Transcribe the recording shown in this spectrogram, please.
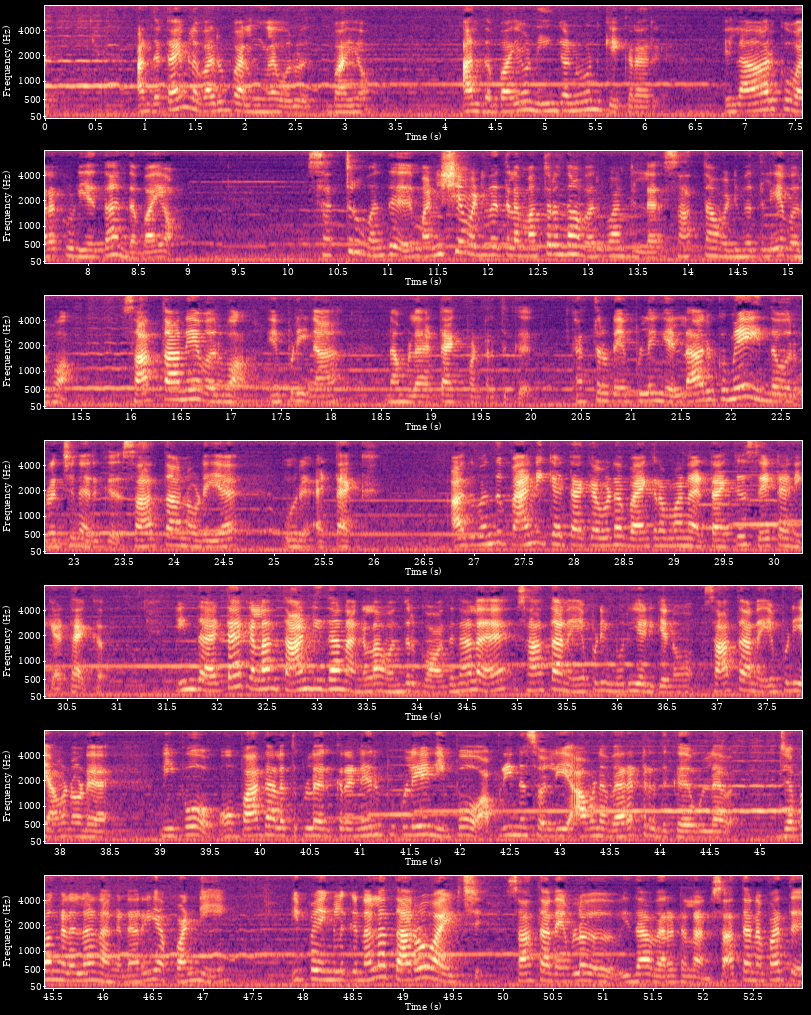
அந்த டைம்ல வரும் பாருங்களேன் ஒரு பயம். அந்த பயம் நீங்கணும்னு கேட்குறாரு எல்லாருக்கும் வரக்கூடியது தான் இந்த பயம். சத்ரு வந்து மனுஷ வடிவத்துல மாத்திரம்தான் வருவான்ட்டு இல்லை சாத்தான் வடிவத்திலேயே வருவான். சாத்தானே வருவான். எப்படின்னா நம்மளை அட்டாக் பண்றதுக்கு. கத்தருடைய பிள்ளைங்க எல்லாருக்குமே இந்த ஒரு பிரச்சனை இருக்கு. சாத்தானுடைய ஒரு அட்டாக் அது வந்து பேனிக் அட்டாக்கை விட பயங்கரமான அட்டாக்கு சேட்டானிக் அட்டாக்கு இந்த அட்டாக் எல்லாம் தாண்டி தான் நாங்கள்லாம் வந்திருக்கோம். அதனால சாத்தானை எப்படி முறியடிக்கணும்? சாத்தானை எப்படி அவனோட நீ போ உன் பாதாளத்துக்குள்ளே இருக்கிற நெருப்புக்குள்ளேயே நீ போ அப்படின்னு சொல்லி அவனை விரட்டுறதுக்கு உள்ள ஜபங்களெல்லாம் நாங்கள் நிறையா பண்ணி இப்போ எங்களுக்கு நல்லா தரோவாயிடுச்சு. சாத்தானை எவ்வளோ இதாக விரட்டலான்னு சாத்தானை பார்த்து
